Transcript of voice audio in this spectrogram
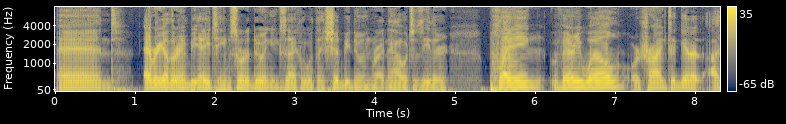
and every other NBA team sort of doing exactly what they should be doing right now, which is either playing very well or trying to get a, a,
